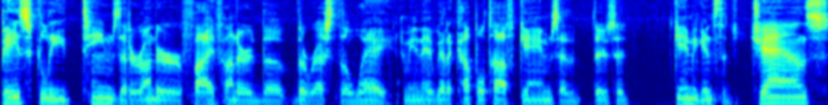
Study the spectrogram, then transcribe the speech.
basically teams that are under 500 the the rest of the way. I mean, they've got a couple tough games. Uh, there's a game against the Jazz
